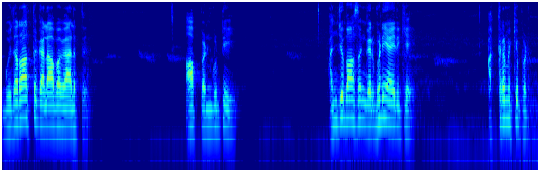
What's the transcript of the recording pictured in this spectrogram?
ഗുജറാത്ത് കലാപകാലത്ത് ആ പെൺകുട്ടി അഞ്ചു മാസം ഗർഭിണിയായിരിക്കെ ആക്രമിക്കപ്പെടുന്നു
